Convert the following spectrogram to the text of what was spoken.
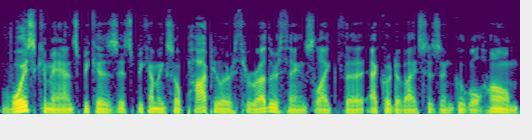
voice commands because it's becoming so popular through other things like the Echo devices and Google Home.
